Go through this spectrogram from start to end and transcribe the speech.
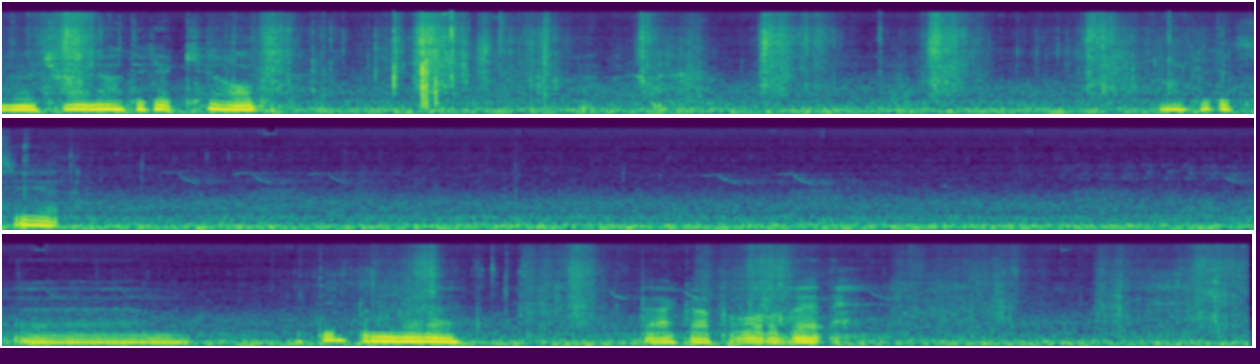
I'm gonna try not to get killed. I don't know if you could see it. Um, I think I'm gonna back up a little bit.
